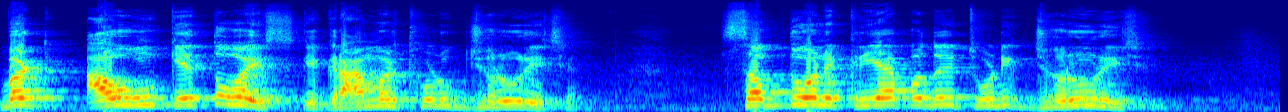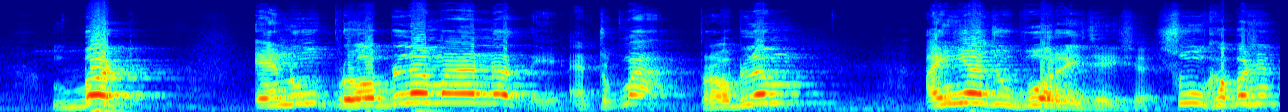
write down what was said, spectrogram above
બટ આવું હું કહેતો હોઈશ કે ગ્રામર થોડુંક જરૂરી છે. શબ્દો અને ક્રિયાપદો થોડીક જરૂરી છે. બટ એનું પ્રોબ્લેમ આ નથી. ટૂંકમાં પ્રોબ્લેમ અહીંયા જ ઊભો રહી જાય છે. શું ખબર છે?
